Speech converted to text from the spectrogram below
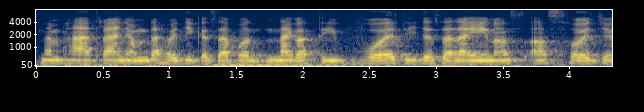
nem hátrányom, de hogy igazából negatív volt így az elején az, az hogy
